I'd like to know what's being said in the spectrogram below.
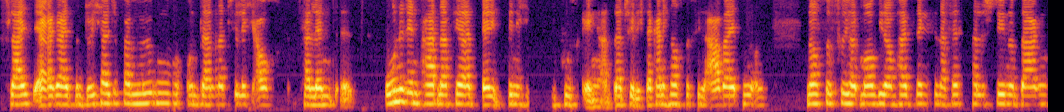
Fleiß, Ehrgeiz und Durchhaltevermögen und dann natürlich auch Talent ist. Ohne den Partnerpferd bin ich Fußgänger. Natürlich, da kann ich noch so viel arbeiten und noch so früh heute Morgen wieder um halb sechs in der Festhalle stehen und sagen,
